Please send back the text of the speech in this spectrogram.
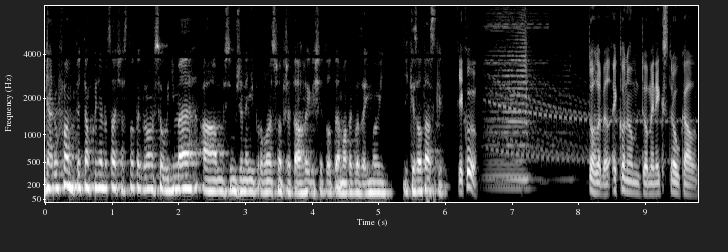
Já doufám, teď tam chodím docela často, tak doufám, se uvidíme a myslím, že není problém, jsme přetáhli, když je to téma takhle zajímavý. Díky za otázky. Děkuji. Tohle byl ekonom Dominik Stroukal.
